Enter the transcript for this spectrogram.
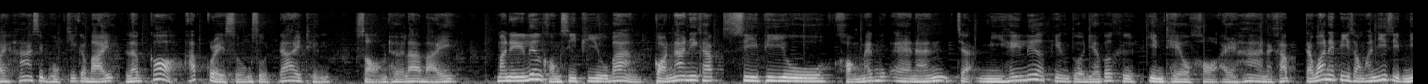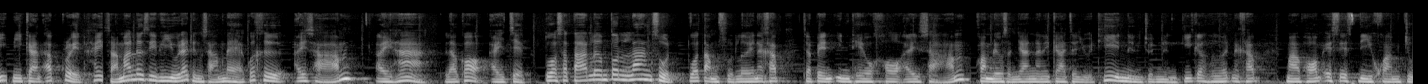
256 g b แล้วก็อัปเกรดสูงสุดได้ถึง2 t b มาในเรื่องของ CPU บ้าง ก่อนหน้านี้ครับ CPU ของ MacBook Air นั้น จะมีให้เลือกเพียงตัวเดียวก็คือ Intel Core i5 นะครับ แต่ว่าในปี 2020 นี้มีการอัปเกรดให้สามารถเลือก CPU ได้ถึง 3 แบบก็คือ i3 i5 แล้วก็ i7 ตัวสตาร์ทเริ่มต้นล่างสุด ตัวต่ำสุดเลยนะครับ จะเป็น Intel Core i3 ความเร็วสัญญาณนาฬิกาจะอยู่ที่ 1.1 GHz นะครับ มาพร้อม SSD ความจุ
